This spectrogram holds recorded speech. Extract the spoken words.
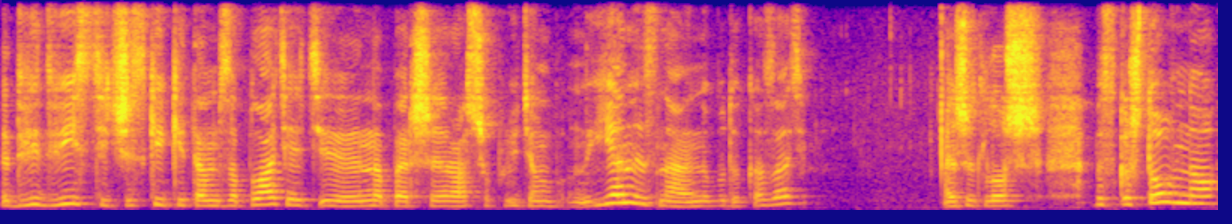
2200 чи скільки там заплатять е, на перший раз, щоб людям. Я не знаю, не буду казати. Житло ж безкоштовно.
